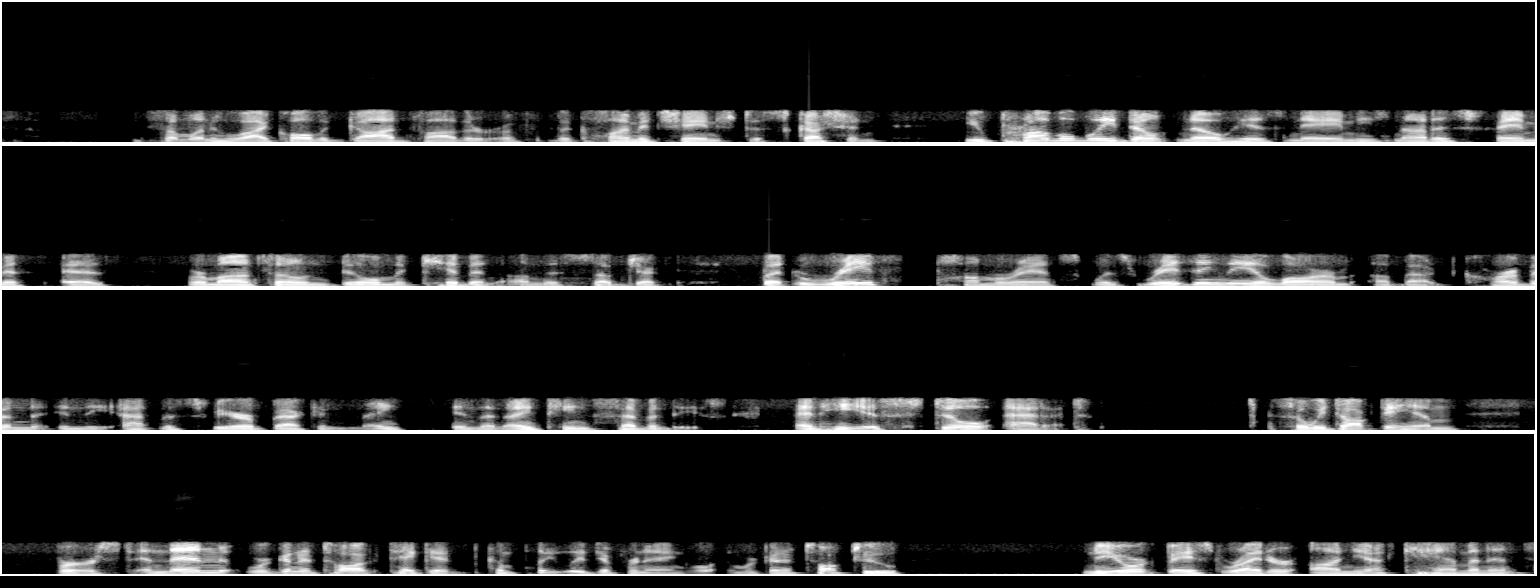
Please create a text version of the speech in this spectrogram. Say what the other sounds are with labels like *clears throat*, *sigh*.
someone who I call the godfather of the climate change discussion. You probably don't know his name. He's not as famous as Vermont's own Bill McKibben on this subject, but Rafe Pomerance was raising the alarm about carbon in the atmosphere back in, in the 1970s, and he is still at it. So we talked to him first, and then we're going to talk, take a completely different angle, and we're going to talk to New York-based writer Anya Kamenetz.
